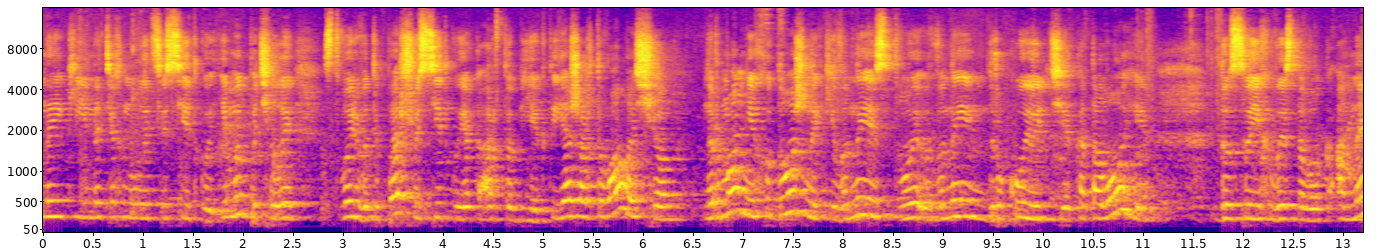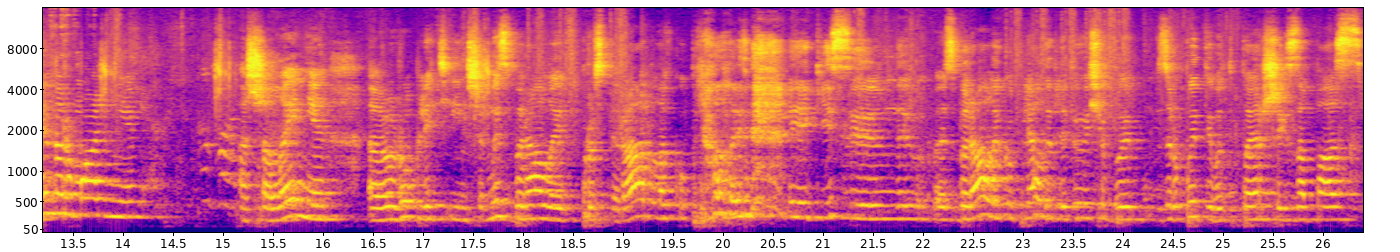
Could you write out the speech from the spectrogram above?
на якій натягнули цю сітку. І ми почали створювати першу сітку як арт-об'єкт. І я жартувала, що нормальні художники вони, вони друкують каталоги до своїх виставок, а ненормальні а шалені е, роблять інше. Ми збирали простирадла, купляли якісь е, е, збирали, купляли для того, щоб зробити от перший запас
